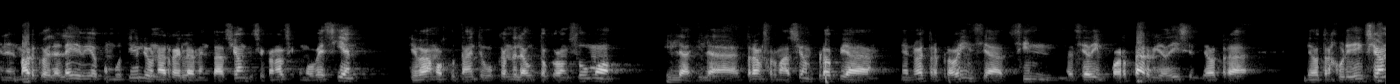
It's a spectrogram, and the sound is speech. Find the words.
en el marco de la ley de biocombustible una reglamentación que se conoce como B100, que vamos justamente buscando el autoconsumo y la, y la transformación propia en nuestra provincia sin necesidad de importar biodiesel de otra, de otra jurisdicción.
